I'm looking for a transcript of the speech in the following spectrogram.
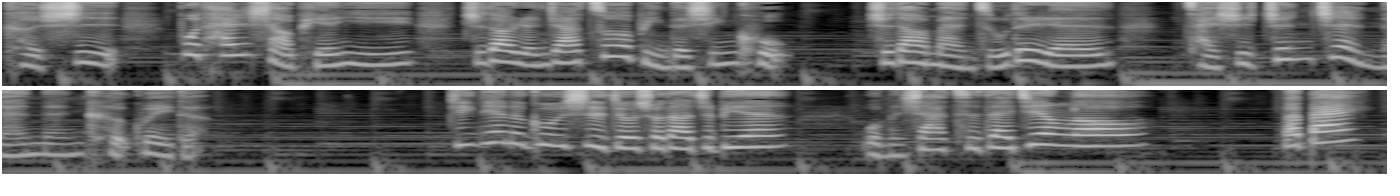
可是不贪小便宜，知道人家做饼的辛苦，知道满足的人，才是真正难能可贵的。今天的故事就说到这边，我们下次再见喽，拜拜。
